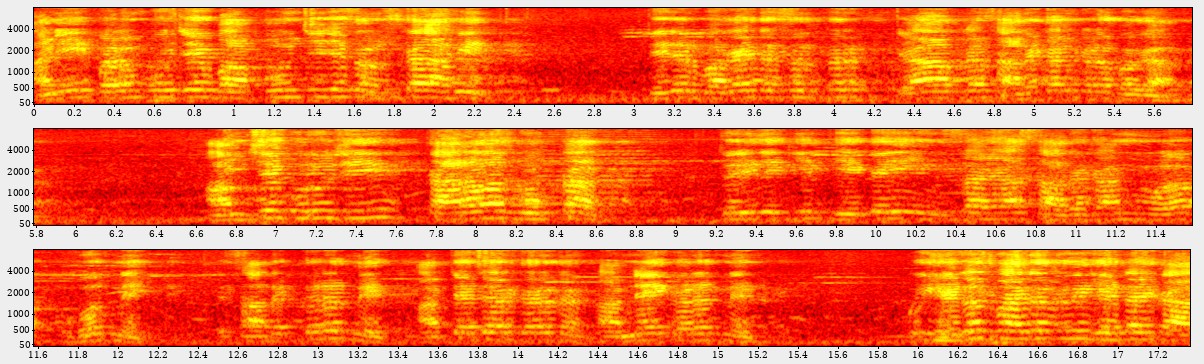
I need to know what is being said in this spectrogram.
आणि परमपूज्य बापूंचे जे संस्कार आहेत ते जर बघायचं असेल तर त्या आपल्या साधकांकडे बघा. आमचे गुरुजी कारावास भोगतात तरी देखील एकही हिंसा या साधकांमुळं होत नाही. ते साधक करत नाहीत अत्याचार करत नाहीत अन्याय करत नाहीत. ह्याचाच फायदा तुम्ही घेताय का?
